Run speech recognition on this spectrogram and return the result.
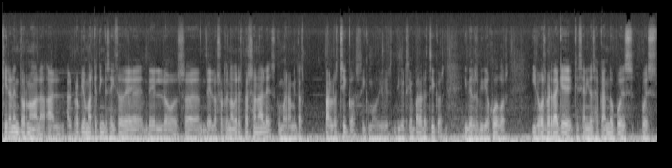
giran en torno al, al, propio marketing que se hizo de, de los, de los ordenadores personales como herramientas para los chicos y como diversión para los chicos y de los videojuegos. Y luego es verdad que, que se han ido sacando, pues, pues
